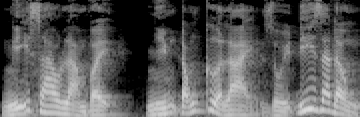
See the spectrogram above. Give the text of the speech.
Nghĩ sao làm vậy, nhím đóng cửa lại rồi đi ra đồng.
